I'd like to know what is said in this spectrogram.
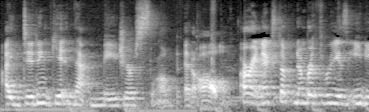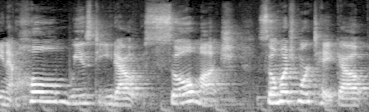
I didn't get in that major slump at all. All right, next up, number three is eating at home. We used to eat out so much so much more takeout,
